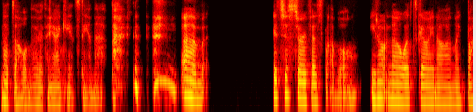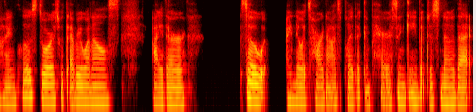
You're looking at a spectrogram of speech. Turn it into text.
that's a whole other thing. I can't stand that. um, it's just surface level. You don't know what's going on like behind closed doors with everyone else either. So I know it's hard not to play the comparison game, but just know that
